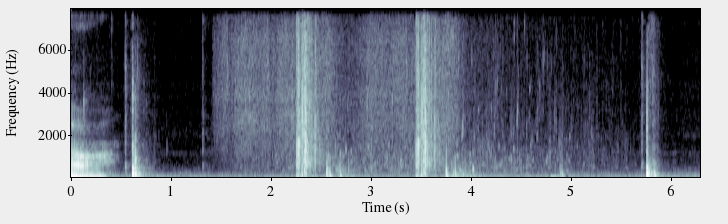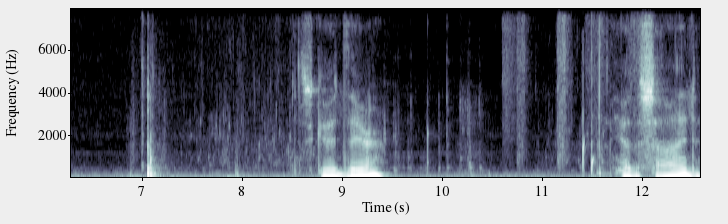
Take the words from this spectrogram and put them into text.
Oh. It's good there. The other side.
